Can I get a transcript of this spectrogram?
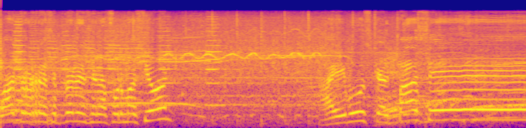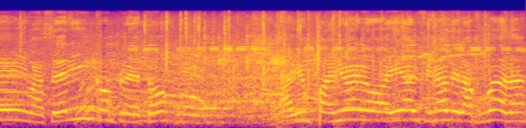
Cuatro receptores en la formación. Ahí busca el pase y va a ser incompleto. Hay un pañuelo ahí al final de la jugada.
